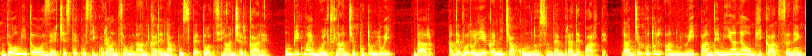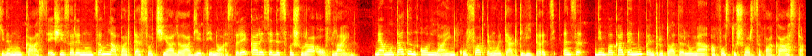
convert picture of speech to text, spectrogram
2020 este cu siguranță un an care ne-a pus pe toți la încercare. Un pic mai mult la începutul lui, dar adevărul e că nici acum nu suntem prea departe. La începutul anului, pandemia ne-a obligat să ne închidem în case și să renunțăm la partea socială a vieții noastre, care se desfășura offline. Ne-am mutat în online cu foarte multe activități, însă, din păcate, nu pentru toată lumea a fost ușor să facă asta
